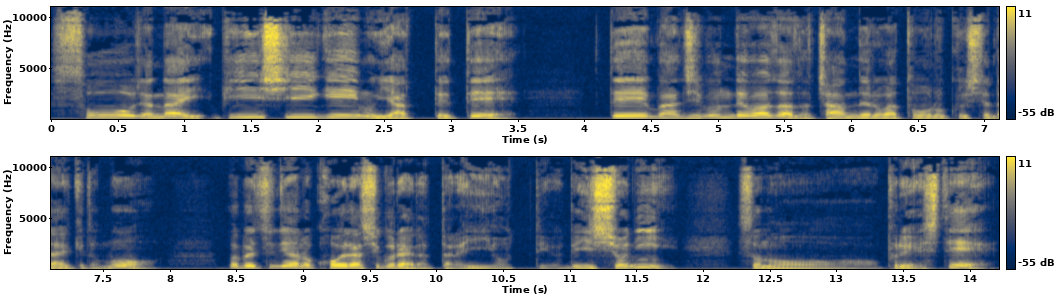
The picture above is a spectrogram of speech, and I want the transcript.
そうじゃない、PC ゲームやってて、で、まあ自分でわざわざチャンネルは登録してないけども、まあ、別にあの声出しぐらいだったらいいよっていう。で、一緒に、その、プレイして、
